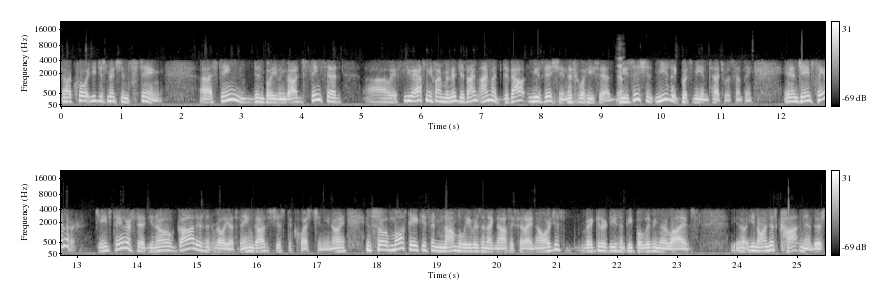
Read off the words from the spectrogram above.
uh, quote. You just mentioned Sting. Uh, Sting didn't believe in God. Sting said. Uh, if you ask me if I'm religious, I'm I'm a devout musician. That's what he said. Yeah. Musician music puts me in touch with something. And James Taylor. James Taylor said, you know, God isn't really a thing. God's just a question, you know. And so most atheists and non-believers and agnostics that I know are just regular, decent people living their lives. You know, you know, on this continent, there's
